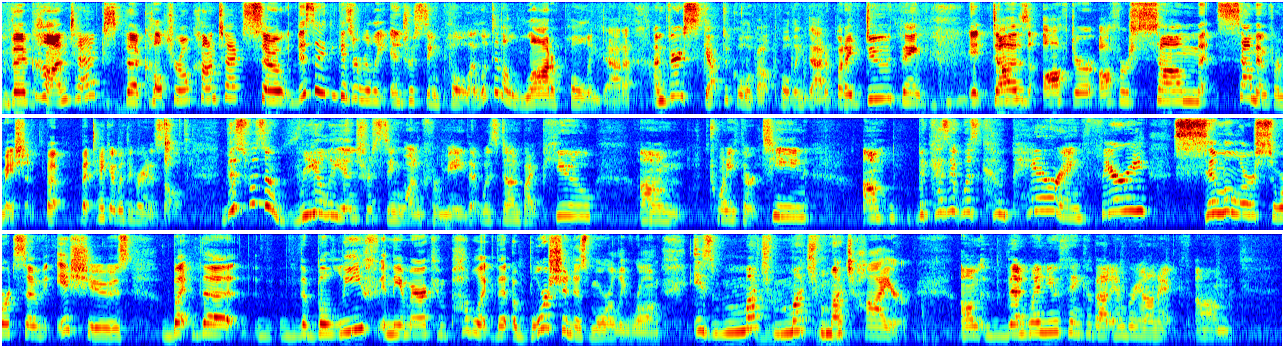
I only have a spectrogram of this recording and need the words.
the context, the cultural context. So this I think is a really interesting poll. I looked at a lot of polling data. I'm very skeptical about polling data, but I do think it does offer offer some some information, but but take it with a grain of salt. This was a really interesting one for me that was done by Pew, um, 2013 um, because it was comparing very similar sorts of issues, but the the belief in the American public that abortion is morally wrong is much, much, much higher um, than when you think about embryonic. Um,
